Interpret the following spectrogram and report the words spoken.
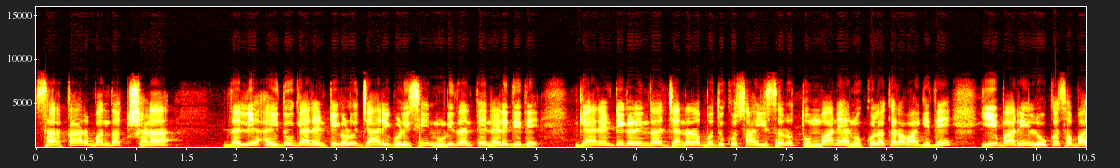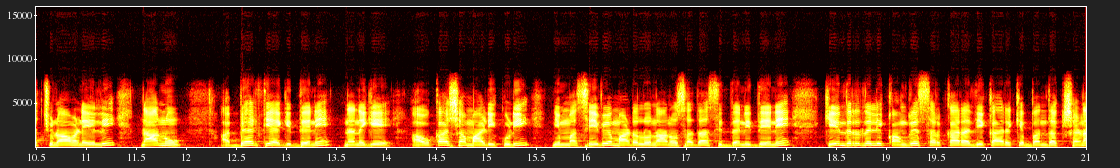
ಸರ್ಕಾರ ಬಂದ ಕ್ಷಣದಲ್ಲಿ ಐದು ಗ್ಯಾರಂಟಿಗಳು ಜಾರಿಗೊಳಿಸಿ ನುಡಿದಂತೆ ನಡೆದಿದೆ. ಗ್ಯಾರಂಟಿಗಳಿಂದ ಜನರ ಬದುಕು ಸಾಗಿಸಲು ತುಂಬಾ ಅನುಕೂಲಕರವಾಗಿದೆ. ಈ ಬಾರಿ ಲೋಕಸಭಾ ಚುನಾವಣೆಯಲ್ಲಿ ನಾನು ಅಭ್ಯರ್ಥಿಯಾಗಿದ್ದೇನೆ. ನನಗೆ ಅವಕಾಶ ಮಾಡಿಕೊಡಿ ನಿಮ್ಮ ಸೇವೆ ಮಾಡಲು ನಾನು ಸದಾ ಸಿದ್ಧನಿದ್ದೇನೆ. ಕೇಂದ್ರದಲ್ಲಿ ಕಾಂಗ್ರೆಸ್ ಸರ್ಕಾರ ಅಧಿಕಾರಕ್ಕೆ ಬಂದ ಕ್ಷಣ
